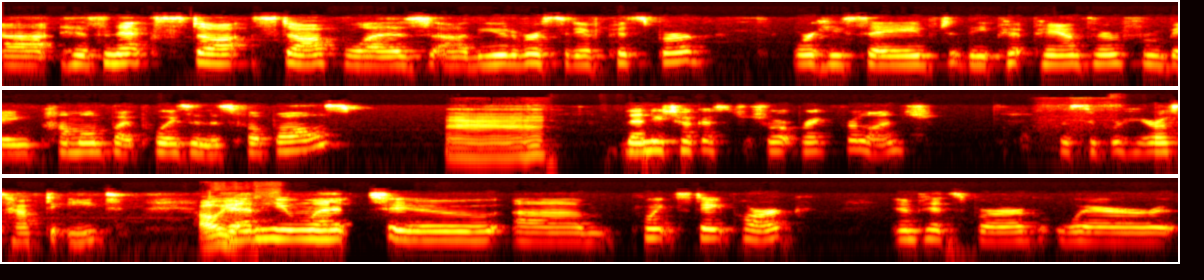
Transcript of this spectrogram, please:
uh, his next stop, stop was uh, the University of Pittsburgh, where he saved the Pitt Panther from being pummeled by poisonous footballs. Mhm. Then he took a short break for lunch. The superheroes have to eat. Oh yeah. Then he went to um, Point State Park in Pittsburgh, where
